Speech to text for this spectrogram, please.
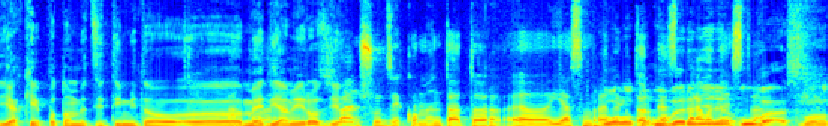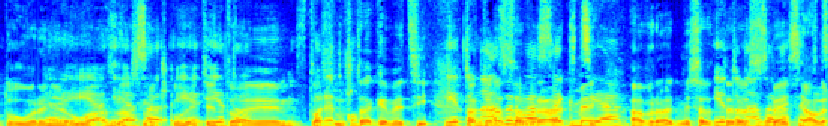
jaký je potom medzi týmito uh, médiami rozdiel. Pán Šuc je komentátor, uh, ja som redaktorka Bolo to uverejnené u vás, bolo to uverejnené u vás, ja, na smečku, je, viete, je to, je, to sú už také veci. Je to a teraz sa vráťme, sekcia. a vráťme sa teraz späť, ale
